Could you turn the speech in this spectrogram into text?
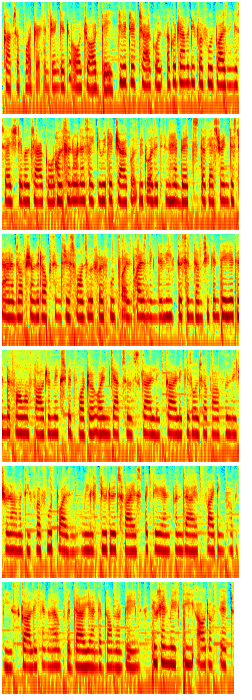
cups of water and drink it all throughout the day. Activated charcoal. A good remedy for food poisoning is vegetable charcoal, also known as activated charcoal because it inhibits the gastrointestinal absorption of the toxins responsible for food poisoning. Relieve the symptoms. You can take it in the form of powder mixed with water or in capsules. Garlic. Garlic is also a powerful natural remedy for food poisoning poisoning, mainly due to its virus, bacteria, and fungi fighting properties. Garlic can help with diarrhea and abdominal pain. You can make tea out of it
